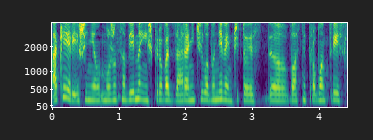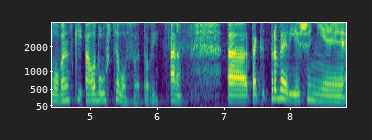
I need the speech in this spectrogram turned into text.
aké je riešenie? Možno sa vieme inšpirovať v zahraničí, lebo neviem, či to je uh, vlastne problém, ktorý je slovenský, alebo už celosvetový. Áno. Tak prvé riešenie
